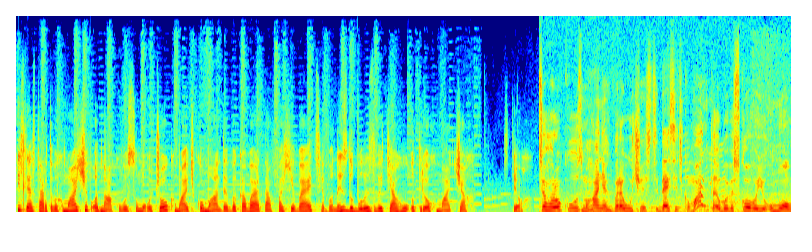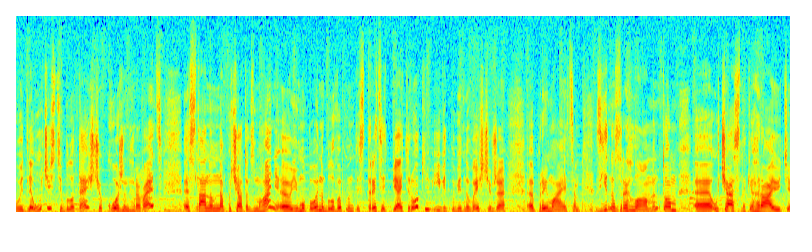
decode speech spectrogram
Після стартових матчів однакову суму очок мають команди ВКВ та Фахівець. Вони здобули звитягу у трьох матчах. Трьох. Цього року у змаганнях бере участь 10 команд. Обов'язковою умовою для участі було те, що кожен гравець е, станом на початок змагань е, йому повинно було виповнитись 35 років і відповідно вище вже е, приймається. Згідно з регламентом, учасники грають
